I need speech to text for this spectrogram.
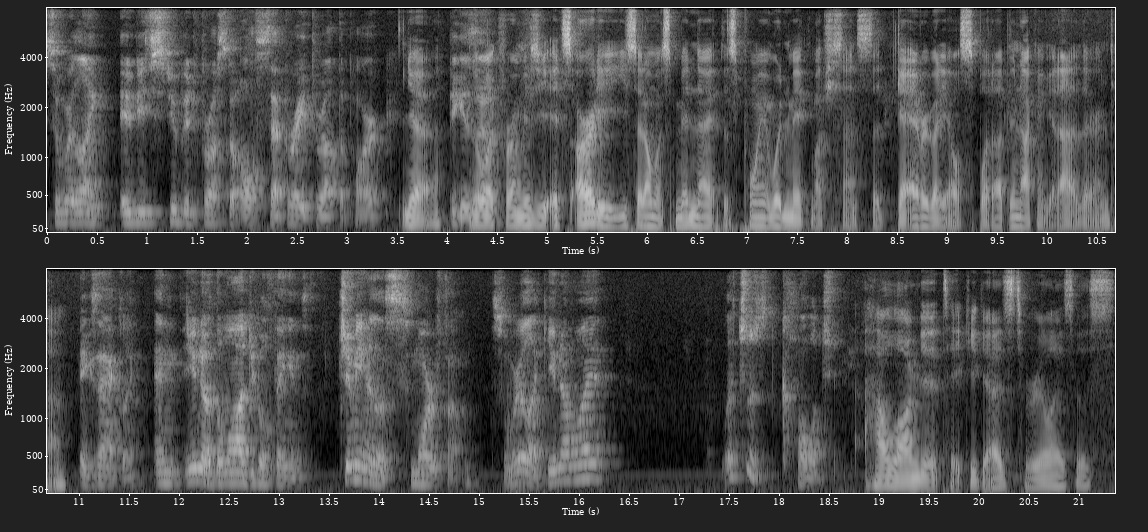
So we're like, it'd be stupid for us to all separate throughout the park Yeah. because then- look for him is it's already you said almost midnight at this point. It wouldn't make much sense to get everybody else split up. You're not gonna get out of there in time. exactly. And you know the logical thing is Jimmy has a smartphone, so we're like, you know what? Let's just call Jimmy. How long did it take you guys to realize this?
